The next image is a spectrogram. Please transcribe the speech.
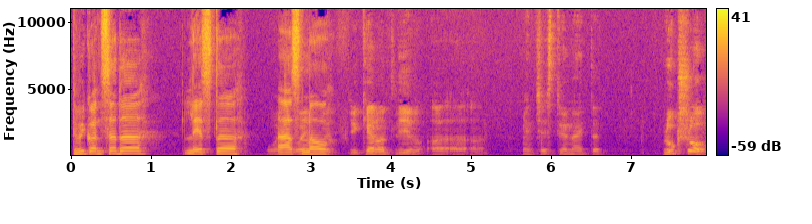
do we consider Leicester, Wait, Arsenal? wait, wait. You cannot leave uh, uh, uh, Manchester United. Luke Shaw.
